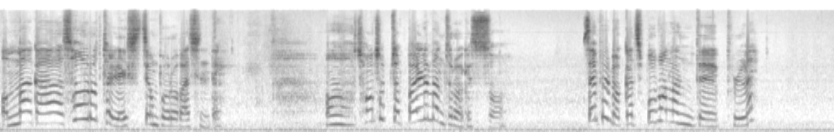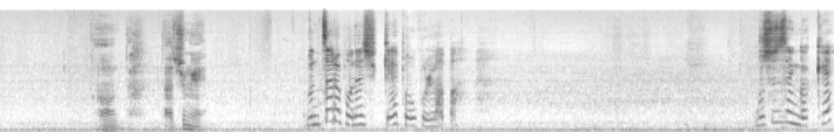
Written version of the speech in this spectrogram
엄마가 서울호텔 예식장 보러 가신대. 어, 청첩장 빨리 만들어야겠어. 샘플 몇 가지 뽑아놨는데 볼래? 어, 나, 나중에. 문자로 보내줄게. 보고 골라봐. 무슨 생각해?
